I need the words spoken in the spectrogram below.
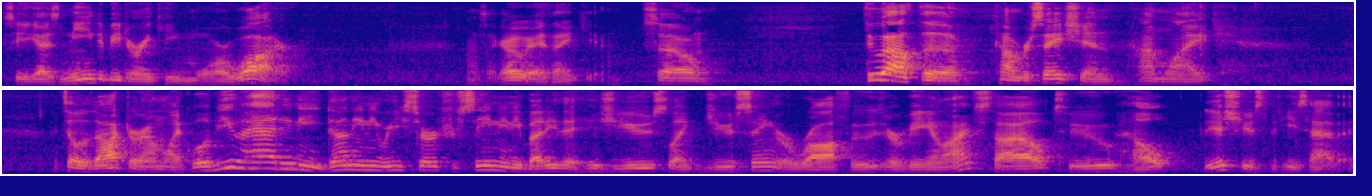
So you guys need to be drinking more water. I was like, okay, thank you. So throughout the conversation, I'm like, I tell the doctor, I'm like, well, have you had any, done any research or seen anybody that has used like juicing or raw foods or vegan lifestyle to help the issues that he's having?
